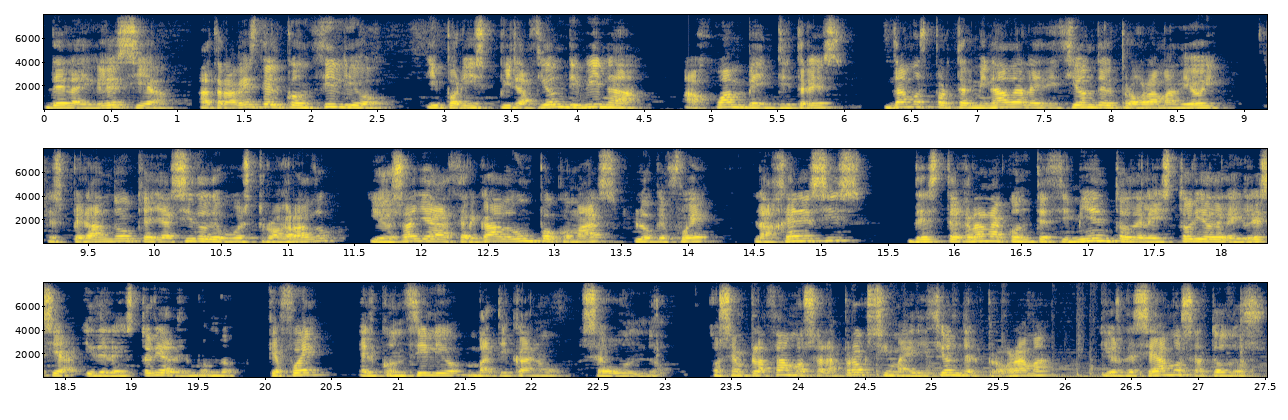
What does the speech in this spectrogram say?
de la Iglesia a través del concilio y por inspiración divina a Juan 23, damos por terminada la edición del programa de hoy, esperando que haya sido de vuestro agrado y os haya acercado un poco más lo que fue la génesis de este gran acontecimiento de la historia de la Iglesia y de la historia del mundo, que fue el Concilio Vaticano II. Os emplazamos a la próxima edición del programa y os deseamos a todos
